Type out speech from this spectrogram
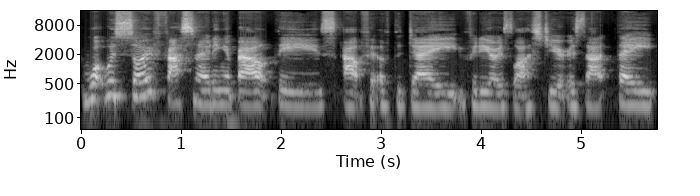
what was so fascinating about these outfit of the day videos last year is that they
